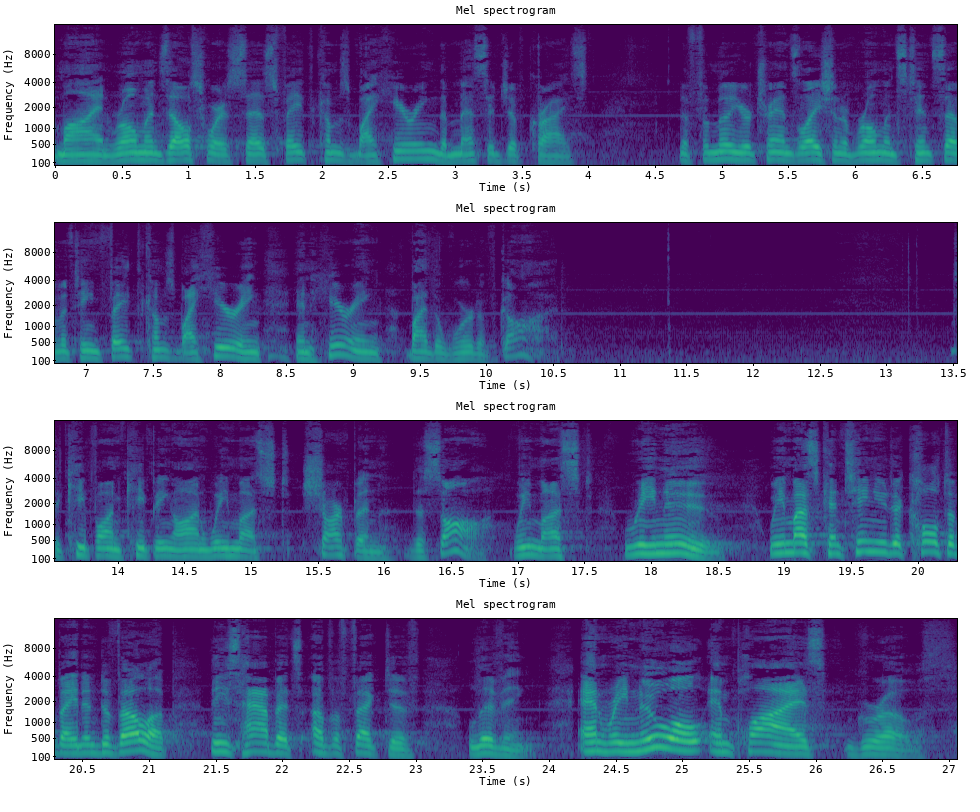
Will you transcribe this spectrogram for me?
mind. Romans elsewhere says faith comes by hearing the message of Christ. The familiar translation of Romans 10:17, faith comes by hearing and hearing by the word of God. To keep on keeping on, we must sharpen the saw. We must renew. We must continue to cultivate and develop these habits of effective living. And renewal implies growth.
